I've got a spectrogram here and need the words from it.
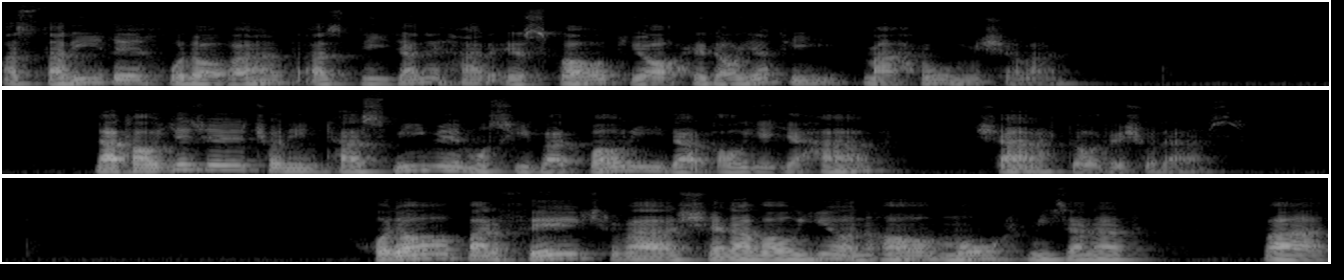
از طریق خداوند از دیدن هر اثبات یا هدایتی محروم می‌شوند. نتایج چنین تصمیم مصیبتباری در آیه هفت شرح داده شده است. خدا بر فکر و شنوایی آنها مهر می‌زند و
